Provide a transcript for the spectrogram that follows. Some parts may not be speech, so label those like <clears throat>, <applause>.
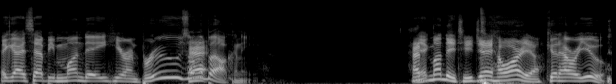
Hey guys, happy Monday here on Brews on the Balcony. Happy Nick? Monday, TJ. How are you? Good, how are you?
